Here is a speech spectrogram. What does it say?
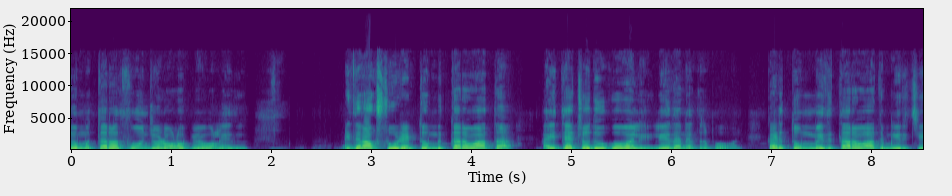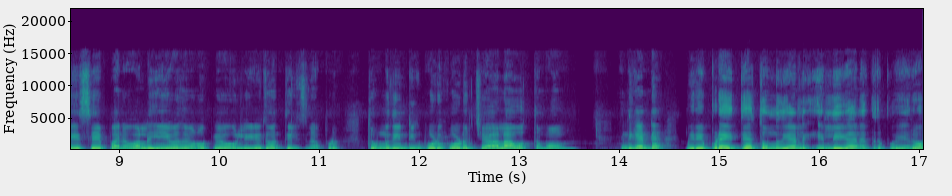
తొమ్మిది తర్వాత ఫోన్ చూడడం వల్ల ఉపయోగం లేదు. ఇది నాకు స్టూడెంట్ తొమ్మిది తర్వాత అయితే చదువుకోవాలి లేదా నిద్రపోవాలి. కానీ తొమ్మిది తర్వాత మీరు చేసే పని వల్ల ఏ విధమైన ఉపయోగం లేదు అని తెలిసినప్పుడు తొమ్మిదింటికి పడుకోవడం చాలా ఉత్తమం. ఎందుకంటే మీరు ఎప్పుడైతే తొమ్మిది గంటలకు ఎర్లీగా నిద్రపోయారో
